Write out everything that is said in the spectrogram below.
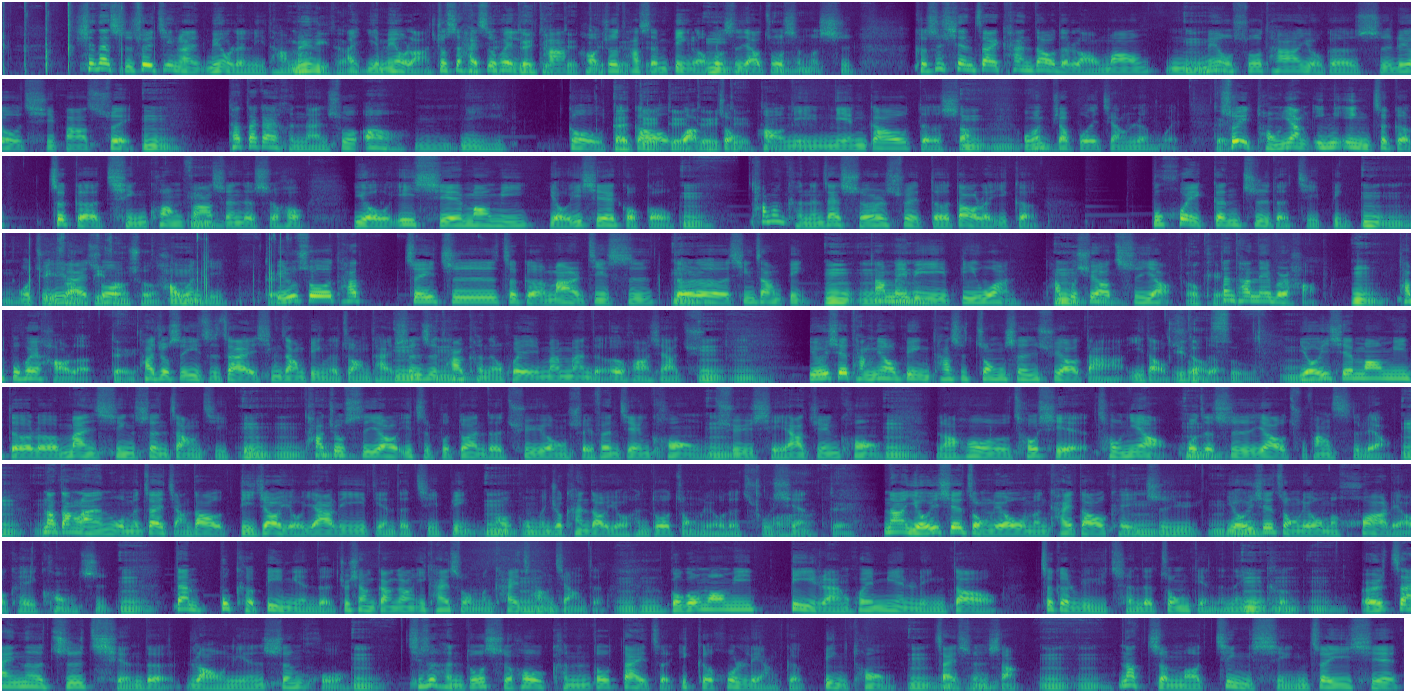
现在十岁进来，没有人理他吗？没理他，哎，也没有啦，就是还是会理他。好，就是他生病了，或是要做什么事。可是现在看到的老猫，嗯，没有说他有个十六七八岁，嗯，他大概很难说哦，嗯，你够德高望重，好，你年高德少，嗯，我们比较不会这样认为。所以同样因应这个这个情况发生的时候，有一些猫咪，有一些狗狗，嗯，他们可能在十二岁得到了一个。不会根治的疾病。嗯嗯嗯。我举例来说，好问题。比如说，他这一只这个马尔济斯得了心脏病。嗯嗯。他 maybe B one，他不需要吃药。OK。但他 never 好。嗯。他不会好了。对。他就是一直在心脏病的状态，甚至他可能会慢慢的恶化下去。嗯嗯。有一些糖尿病，它是终身需要打胰岛素的。胰岛素。有一些猫咪得了慢性肾脏疾病，嗯嗯，它就是要一直不断的去用水分监控，去血压监控，嗯，然后抽血、抽尿，或者是要处方饲料，嗯。那当然，我们在讲到比较有压力一点的疾病，然后我们就看到有很多肿瘤的出现，对。那有一些肿瘤我们开刀可以治愈，嗯嗯、有一些肿瘤我们化疗可以控制，嗯，但不可避免的，就像刚刚一开始我们开场讲的，嗯，嗯哼，狗狗、猫咪必然会面临到这个旅程的终点的那一刻，嗯，而在那之前的老年生活，嗯，其实很多时候可能都带着一个或两个病痛，嗯，在身上，嗯嗯，嗯，那怎么进行这一些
